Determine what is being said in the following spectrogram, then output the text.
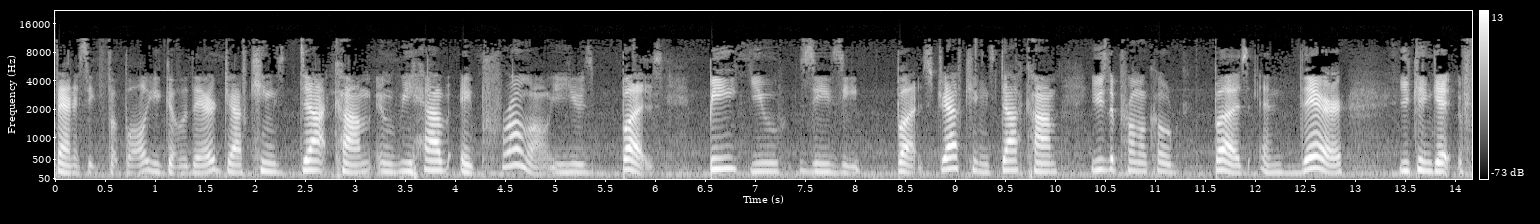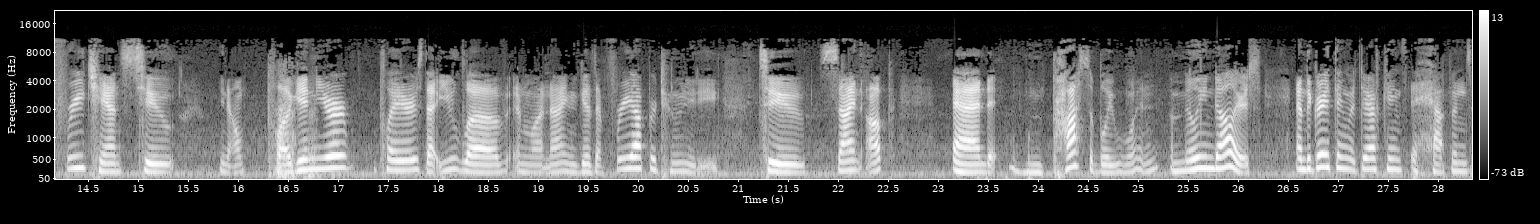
fantasy football, you go there, DraftKings.com, and we have a promo. You use Buzz, B U Z Z, Buzz. DraftKings.com. Use the promo code Buzz, and there you can get a free chance to, you know, plug in your players that you love and whatnot. And you get a free opportunity to sign up and possibly win a million dollars. And the great thing with DraftKings, it happens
